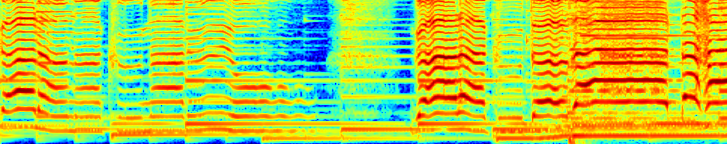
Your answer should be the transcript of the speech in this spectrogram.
からなくなるよ。ガラクタだった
